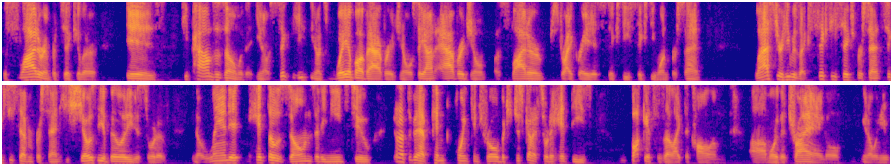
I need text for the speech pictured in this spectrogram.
the slider in particular is he pounds the zone with it. You know, six, he, you know, it's way above average. You know, we'll say on average, you know, a slider strike rate is 60, 61%. Last year he was like 66%, 67%. He shows the ability to sort of, you know, land it, hit those zones that he needs to. You don't have to have pinpoint control, but you just got to sort of hit these buckets, as I like to call them, um, or the triangle. You know, when you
